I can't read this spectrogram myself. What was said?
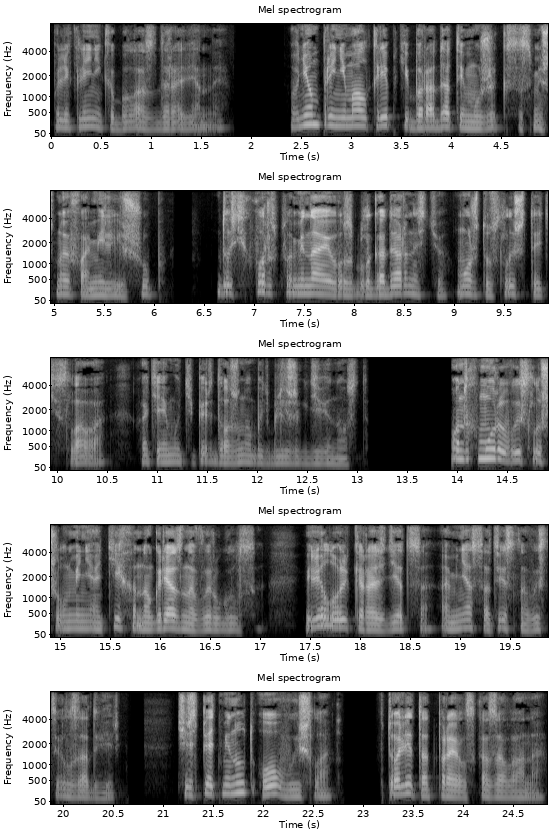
Поликлиника была здоровенная. В нем принимал крепкий бородатый мужик со смешной фамилией Шуб. До сих пор вспоминаю его с благодарностью, может, услышит эти слова — хотя ему теперь должно быть ближе к 90. Он хмуро выслушал меня, тихо, но грязно выругался. Велел Ольке раздеться, а меня, соответственно, выставил за дверь. Через пять минут О вышла. «В туалет отправил», — сказала она.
